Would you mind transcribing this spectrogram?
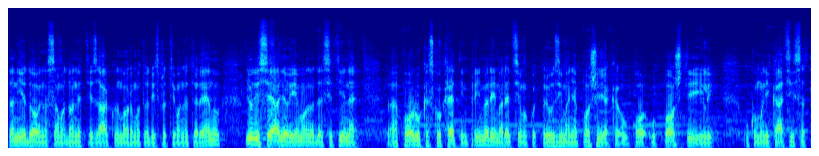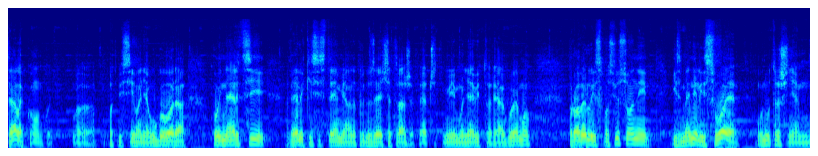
da nije dovoljno samo doneti zakon, moramo to da ispratimo na terenu. Ljudi se javljaju, imamo na desetine poruka s konkretnim primjerima, recimo kod preuzimanja pošiljaka u pošti ili u komunikaciji sa Telekomom, kod e, potpisivanja ugovora, po inerciji veliki sistemi javne preduzeća traže pečat. Mi monjevito reagujemo. Proverili smo, svi su oni izmenili svoje unutrašnje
